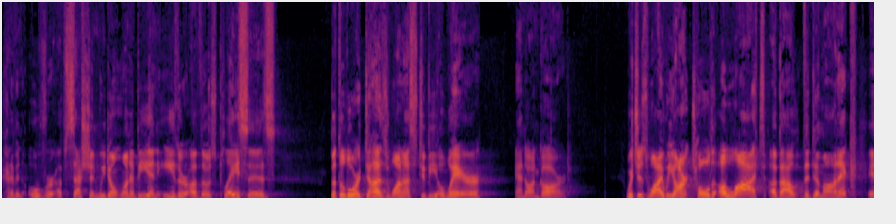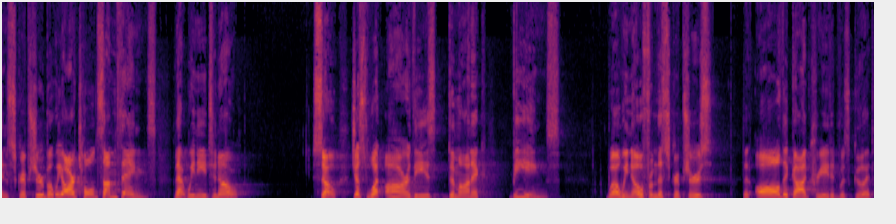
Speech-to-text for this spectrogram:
kind of an over obsession. We don't want to be in either of those places, but the Lord does want us to be aware and on guard. Which is why we aren't told a lot about the demonic in Scripture, but we are told some things that we need to know. So, just what are these demonic beings? Well, we know from the Scriptures that all that God created was good.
